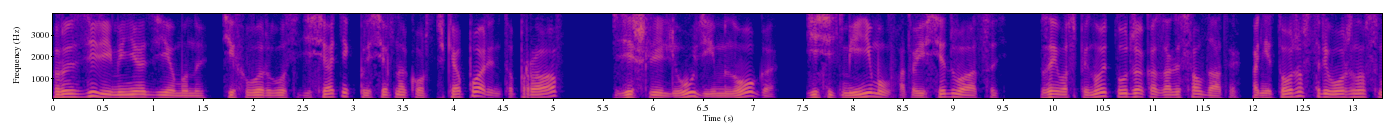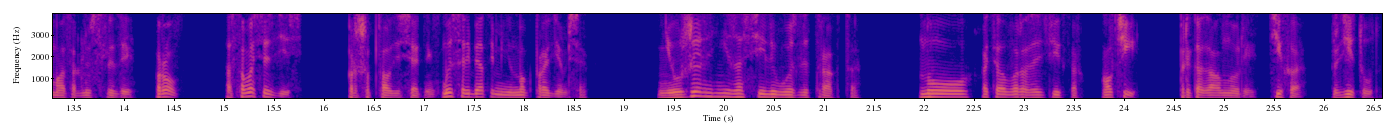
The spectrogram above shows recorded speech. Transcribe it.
«Раздери меня, демоны!» — тихо выругался десятник, присев на корточки. «А парень-то прав. Здесь шли люди, и много. Десять минимум, а то и все двадцать». За его спиной тут же оказались солдаты. Они тоже встревоженно всматривали в следы. «Ролл, оставайся здесь», — прошептал десятник. «Мы с ребятами немного пройдемся». Неужели не засели возле тракта? «Ну, — хотел выразить Виктор. — Молчи, — приказал Нури. — Тихо, жди тут.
